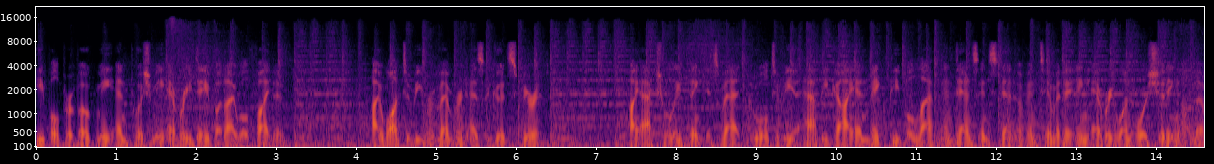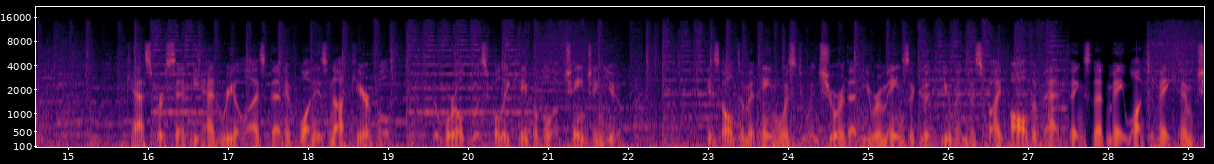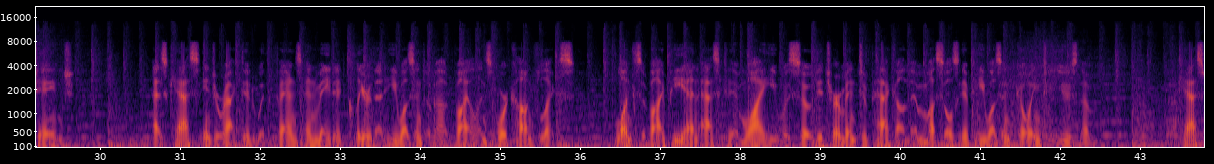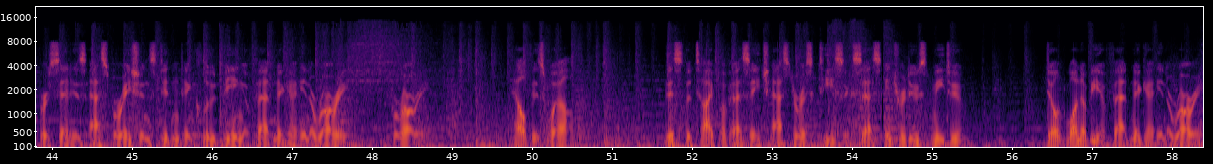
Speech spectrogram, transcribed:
People provoke me and push me every day but I will fight it. I want to be remembered as a good spirit. I actually think it's mad cool to be a happy guy and make people laugh and dance instead of intimidating everyone or shitting on them. Cassper said he had realized that if one is not careful, the world was fully capable of changing you. His ultimate aim was to ensure that he remains a good human despite all the bad things that may want to make him change. As Cass interacted with fans and made it clear that he wasn't about violence or conflicts, once a Pian asked him why he was so determined to pack on them muscles if he wasn't going to use them. Cassper said his aspirations didn't include being a fat nigga in a Rari, Ferrari. Health is wealth. This the type of SH asterisk T success introduced me to. Don't wanna be a fat nigga in a Rari.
